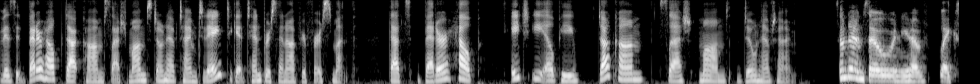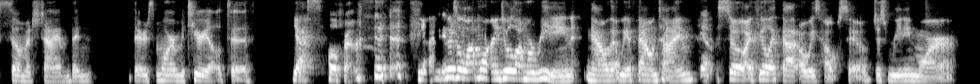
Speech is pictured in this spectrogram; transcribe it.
Visit betterhelp.com slash moms don't have time today to get 10% off your first month. That's betterhelp, H-E-L-P dot com slash moms don't have time. Sometimes though, when you have like so much time, then there's more material to Yes. pull from. Yeah. There's a lot more. I do a lot more reading now that we have found time. Yep. So I feel like that always helps too. Just reading more,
